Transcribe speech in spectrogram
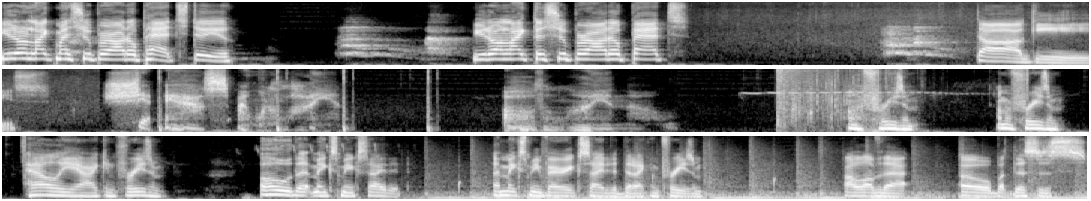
You don't like my super auto pets, do you? You don't like the super auto pets? Doggies. Shit ass. I want a lion. Oh, the lion, though. I'm gonna freeze him. I'm gonna freeze him. Hell yeah, I can freeze him. Oh, that makes me excited. That makes me very excited that I can freeze him. I love that. Oh, but this is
